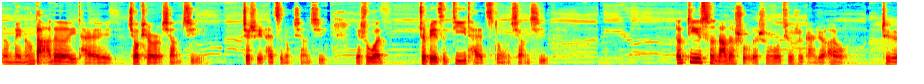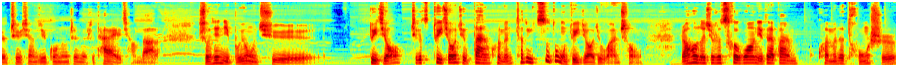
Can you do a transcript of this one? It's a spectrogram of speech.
呃美能达的一台胶片相机，这是一台自动相机，也是我这辈子第一台自动相机。当第一次拿到手的时候，就是感觉，哎呦，这个这个相机功能真的是太强大了。首先，你不用去对焦，这个对焦就半快门，它就自动对焦就完成。然后呢，就是测光，你在半快门的同时，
